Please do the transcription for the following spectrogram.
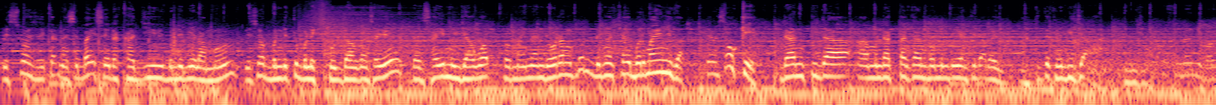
That's why saya kata nasib baik saya dah kaji benda ni lama. That's why benda tu boleh cool downkan saya. Dan saya menjawab permainan diorang pun dengan cara bermain juga. Saya rasa okey. Dan tidak uh, mendatangkan benda yang tidak baik. Uh, kita kena bijak lah. Kena bijak. Sebenarnya bang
